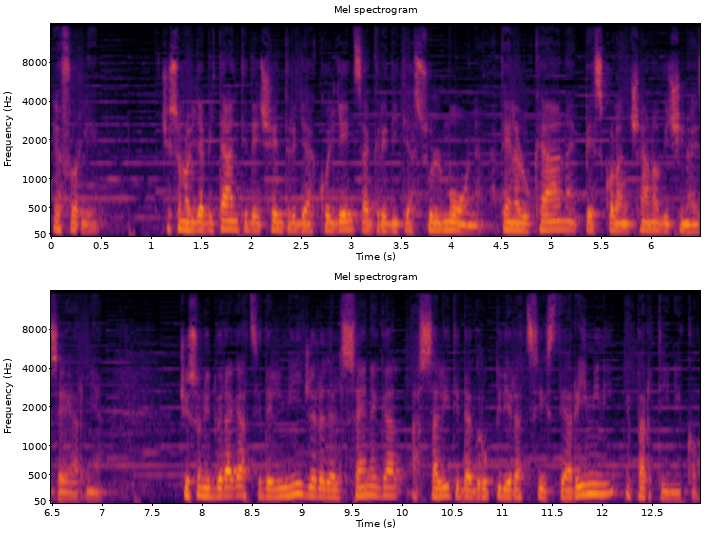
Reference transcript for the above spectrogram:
e a Forlì. Ci sono gli abitanti dei centri di accoglienza aggrediti a Sulmona, Atena Lucana e Pesco Lanciano vicino a Esernia. Ci sono i due ragazzi del Niger e del Senegal assaliti da gruppi di razzisti a Rimini e Partinico.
